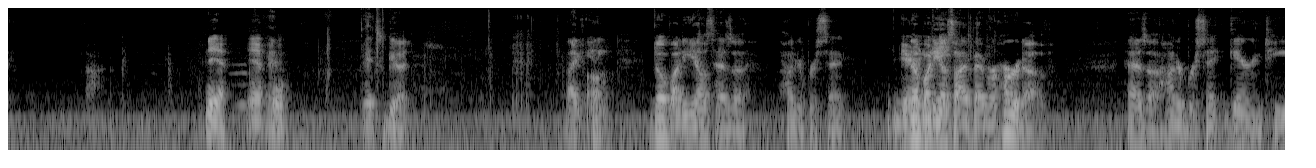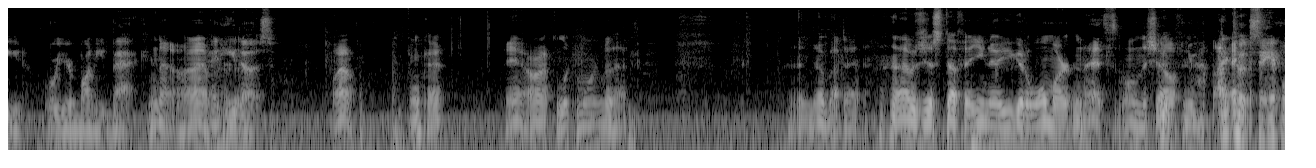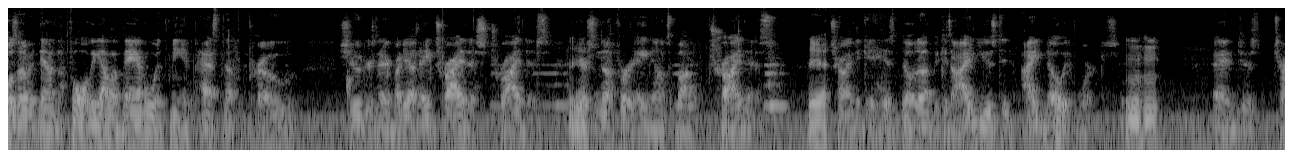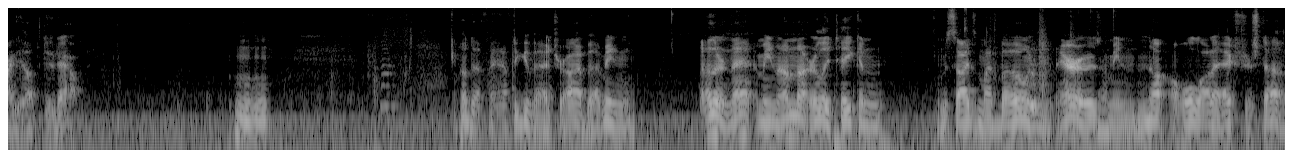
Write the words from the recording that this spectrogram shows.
Yeah. Yeah. Cool. it's good. Like any, nobody else has a hundred percent. Nobody else I've ever heard of has a hundred percent guaranteed or your money back, No, I haven't. and he of does. Wow. Okay. Yeah, I'll have to look more into that. I didn't know about that. That was just stuff that you know you go to Walmart and that's on the shelf and you buy. I took samples of it down to Foley, Alabama with me and passed it out to pro shooters and everybody else. Hey, try this, try this. Yeah. There's enough for an eight ounce bottle. Try this. Yeah. Trying to get his build up because I used it. I know it works. Mm-hmm. And just trying to help dude out. Mm-hmm. I'll definitely have to give that a try. But I mean, other than that, I mean, I'm not really taking, besides my bow and arrows. I mean, not a whole lot of extra stuff.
